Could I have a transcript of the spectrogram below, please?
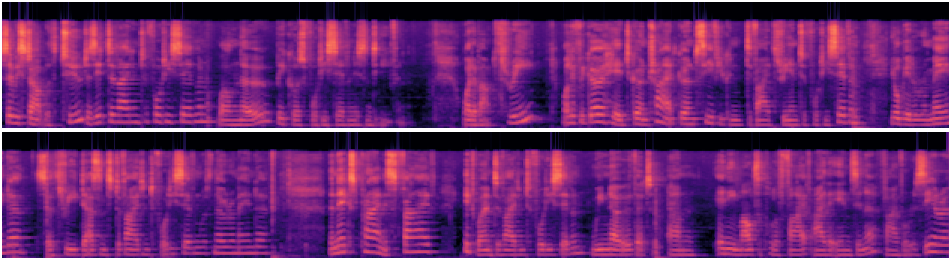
So we start with 2. Does it divide into 47? Well, no, because 47 isn't even. What about 3? Well, if we go ahead, go and try it, go and see if you can divide 3 into 47, you'll get a remainder. So 3 doesn't divide into 47 with no remainder. The next prime is 5. It won't divide into 47. We know that um, any multiple of 5 either ends in a 5 or a 0,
